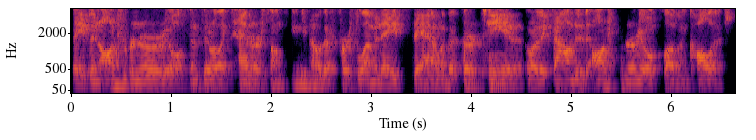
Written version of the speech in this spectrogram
they've been entrepreneurial since they were like 10 or something, you know, their first lemonade stand when they're 13, or they founded the entrepreneurial club in college.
